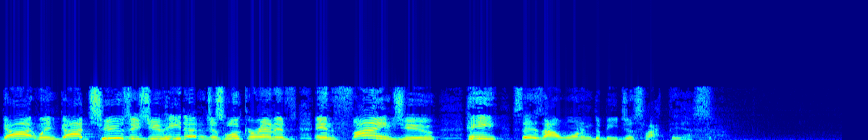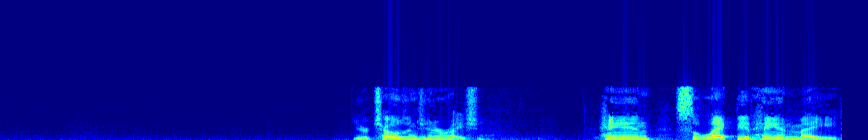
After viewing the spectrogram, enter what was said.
God, when God chooses you, He doesn't just look around and, and find you. He says, I want him to be just like this. You're a chosen generation. Hand selected, hand made.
